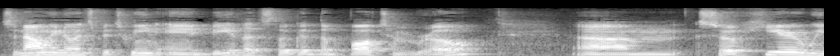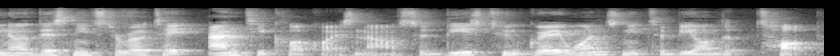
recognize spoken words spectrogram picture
So now we know it's between A and B. Let's look at the bottom row. Um, so here we know this needs to rotate anti-clockwise now. So these two gray ones need to be on the top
